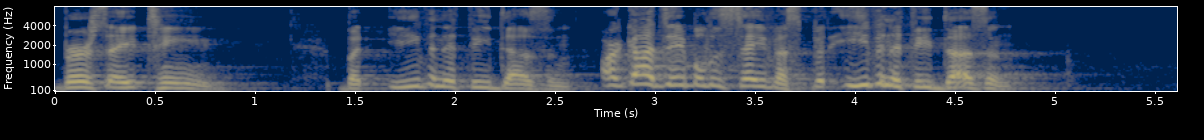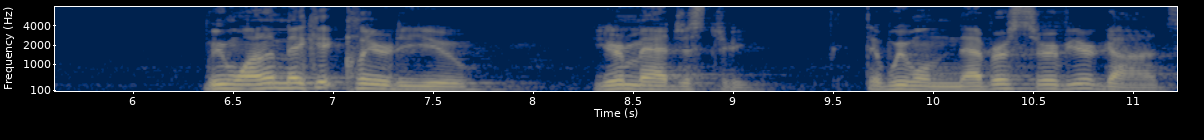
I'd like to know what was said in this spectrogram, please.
Verse 18. But even if he doesn't, our God's able to save us, but even if he doesn't, we want to make it clear to you, your majesty, that we will never serve your gods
